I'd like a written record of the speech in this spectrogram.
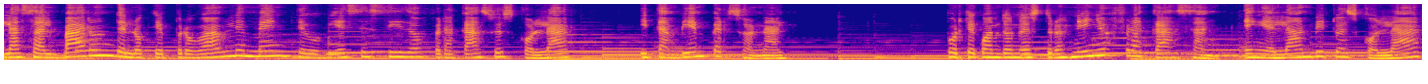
la salvaron de lo que probablemente hubiese sido fracaso escolar y también personal. Porque cuando nuestros niños fracasan en el ámbito escolar,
